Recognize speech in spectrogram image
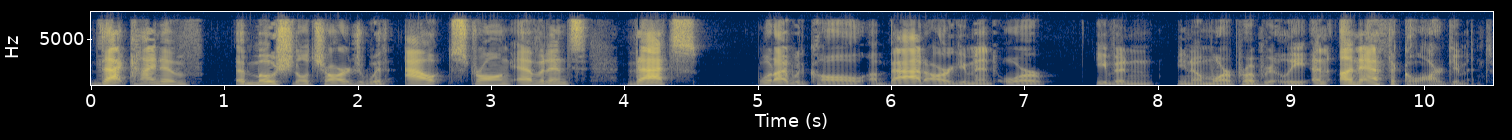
that kind of emotional charge without strong evidence, that's what I would call a bad argument or even, you know, more appropriately, an unethical argument.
